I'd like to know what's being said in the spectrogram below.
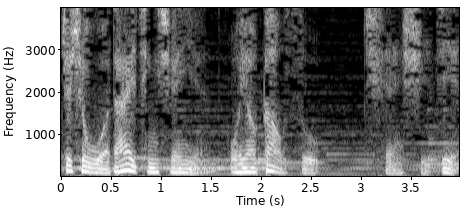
这是我的爱情宣言，我要告诉全世界。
